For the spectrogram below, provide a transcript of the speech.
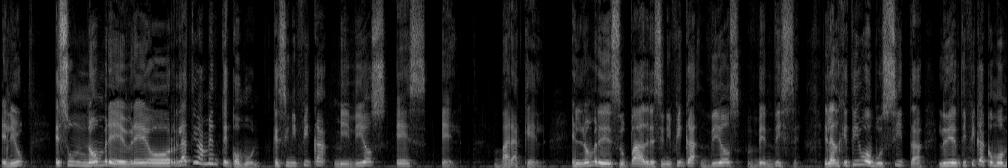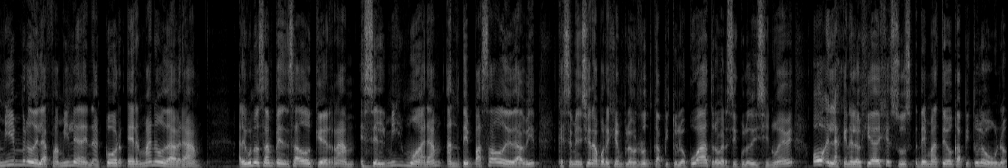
Eliú es un nombre hebreo relativamente común que significa mi Dios es Él. Baraquel. El nombre de su padre significa Dios bendice. El adjetivo busita lo identifica como miembro de la familia de Nacor, hermano de Abraham. Algunos han pensado que Ram es el mismo Aram antepasado de David que se menciona por ejemplo en Ruth capítulo 4 versículo 19 o en la genealogía de Jesús de Mateo capítulo 1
